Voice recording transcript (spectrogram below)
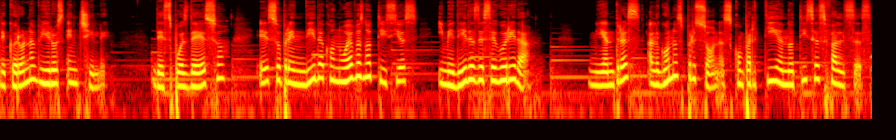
de coronavirus en Chile. Después de eso, es sorprendida con nuevas noticias y medidas de seguridad. Mientras algunas personas compartían noticias falsas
